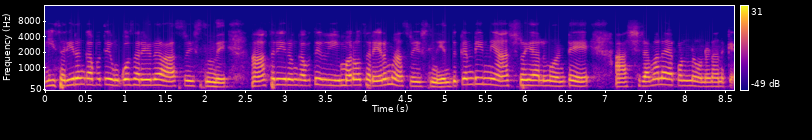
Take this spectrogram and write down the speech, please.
ఈ శరీరం కాకపోతే ఇంకో శరీరం ఆశ్రయిస్తుంది. ఆ శరీరం కాకపోతే ఈ మరో శరీరం ఆశ్రయిస్తుంది. ఎందుకండి ఇన్ని ఆశ్రయాలు అంటే ఆ శ్రమ లేకుండా ఉండడానికే.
